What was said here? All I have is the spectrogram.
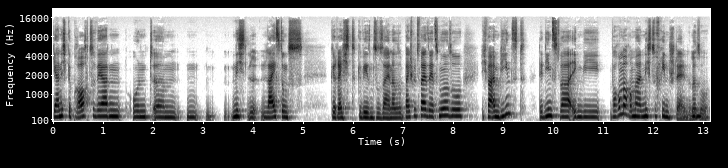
ja, nicht gebraucht zu werden und ähm, nicht leistungsgerecht gewesen zu sein. Also beispielsweise jetzt nur so, ich war im Dienst, der Dienst war irgendwie, warum auch immer, nicht zufriedenstellend oder mhm. so.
